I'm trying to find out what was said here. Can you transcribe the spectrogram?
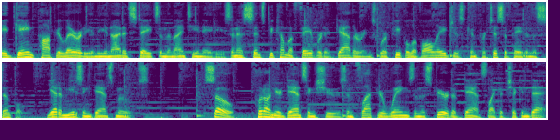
It gained popularity in the United States in the 1980s and has since become a favorite at gatherings where people of all ages can participate in the simple, yet amusing dance moves. So, put on your dancing shoes and flap your wings in the spirit of dance like a chicken day.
